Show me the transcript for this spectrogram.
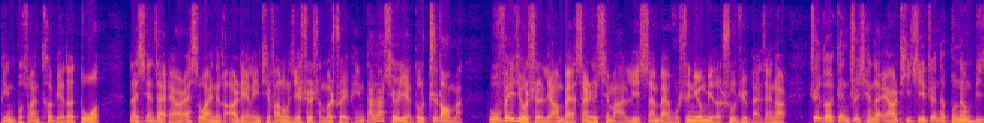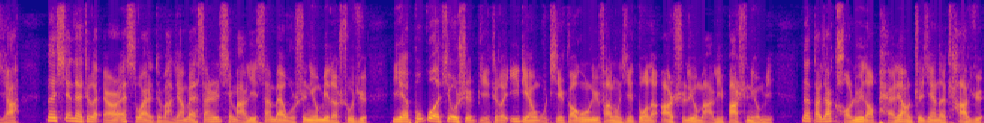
并不算特别的多。那现在 LSY 那个 2.0T 发动机是什么水平？大家其实也都知道嘛，无非就是237马力、350牛米的数据摆在那儿，这个跟之前的 LTG 真的不能比呀。那现在这个 LSY 对吧？237马力、350牛米的数据。也不过就是比这个 1.5T 高功率发动机多了26马力、80牛米。那大家考虑到排量之间的差距，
